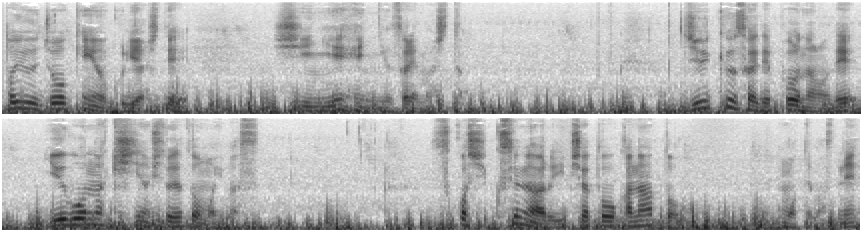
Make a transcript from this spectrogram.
という条件をクリアして C2 へ編入されました。19歳でプロなので有望な棋士の一人だと思います。少し癖のある居飛車党かなと思ってますね。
